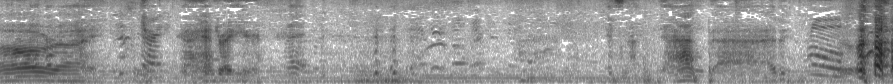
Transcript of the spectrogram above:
All right. Hand right here. It's not that bad. Oh.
